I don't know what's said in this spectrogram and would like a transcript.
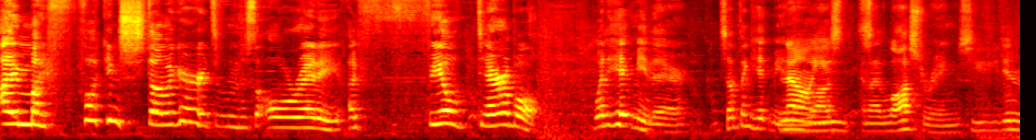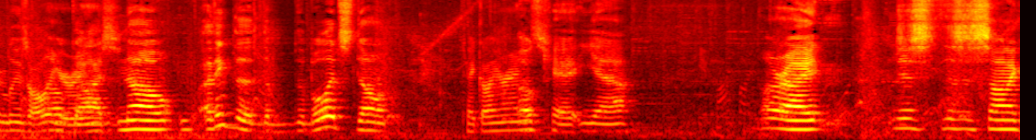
I my fucking stomach hurts from this already. I feel terrible. What hit me there? Something hit me. and No, I you- lost, and I lost rings. you, you didn't lose all of Oh your god, rings. no! I think the, the the bullets don't. Take all your rings. Okay, yeah. All right, just this is Sonic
